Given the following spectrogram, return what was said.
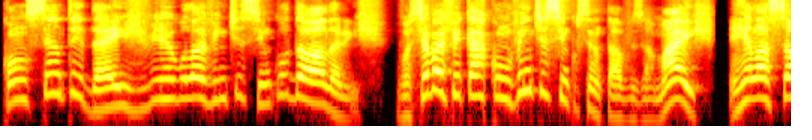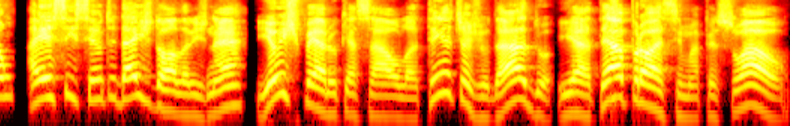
com 110,25 dólares. Você vai ficar com 25 centavos a mais em relação a esses 110 dólares, né? E eu espero que essa aula tenha te ajudado e até a próxima, pessoal!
